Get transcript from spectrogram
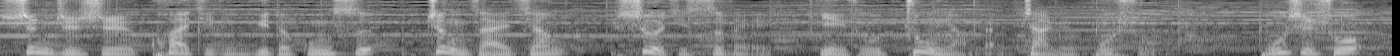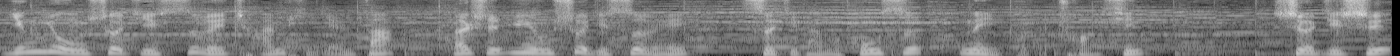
甚至是会计领域的公司，正在将设计思维引入重要的战略部署。不是说应用设计思维产品研发，而是运用设计思维刺激他们公司内部的创新。设计师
